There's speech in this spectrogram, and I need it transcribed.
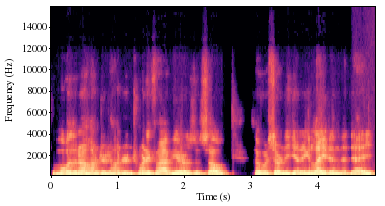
for more than 100, 125 years or so. So we're certainly getting late in the day.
